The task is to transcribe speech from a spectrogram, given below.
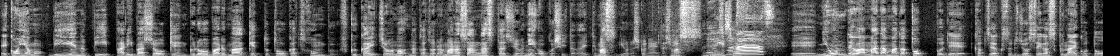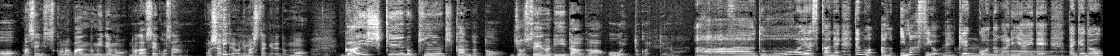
え今夜も BNP パリバ証券グローバルマーケット統括本部副会長の中空真奈さんがスタジオにお越しいただいてます。よろしくお願いいたします。お願いします。えー日本ではまだまだトップで活躍する女性が少ないことを、まあ、先日この番組でも野田聖子さんおっしゃっておりましたけれども、外資系の金融機関だと女性のリーダーが多いとかっていうのは？ああ、どうですかね。でも、あの、いますよね。結構な割合で。だけど、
